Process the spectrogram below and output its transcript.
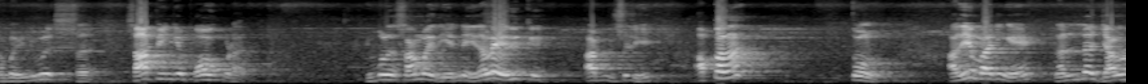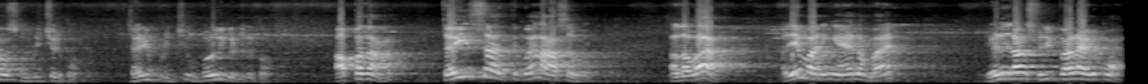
நம்ம இனிமேல் ச- ஷாப்பிங்கே போகக்கூடாது. இவ்வளோ சாமான் இது என்ன இதெல்லாம் எதுக்கு? அப்படின்னு சொல்லி அப்போ தான் தோணும். அதே மாதிரிங்க நல்ல ஜலதோஷம் பிடிச்சிருக்கும். சளி பிடிச்சி முழுதுகிட்டு இருக்கும். அப்போ தான் தயிர் சாதத்துக்கு மேலே ஆசை வரும். அல்லவா? அதே மாதிரிங்க நம்ம எழுதலாம் சொல்லி பேனா எடுப்போம்.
